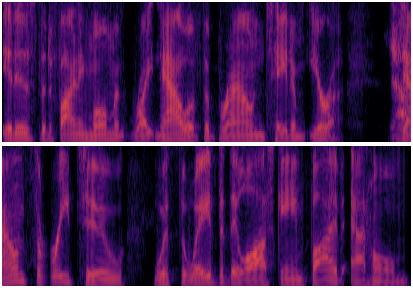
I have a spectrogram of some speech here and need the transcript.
it is the defining moment right now of the Brown Tatum era. Down 3 2 with the way that they lost game five at home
